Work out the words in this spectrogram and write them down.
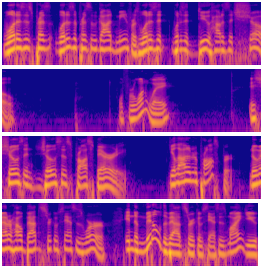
What does, his pres- what does the presence of God mean for us? What does, it, what does it do? How does it show? Well, for one way, it shows in Joseph's prosperity. He allowed him to prosper no matter how bad the circumstances were. In the middle of the bad circumstances, mind you,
